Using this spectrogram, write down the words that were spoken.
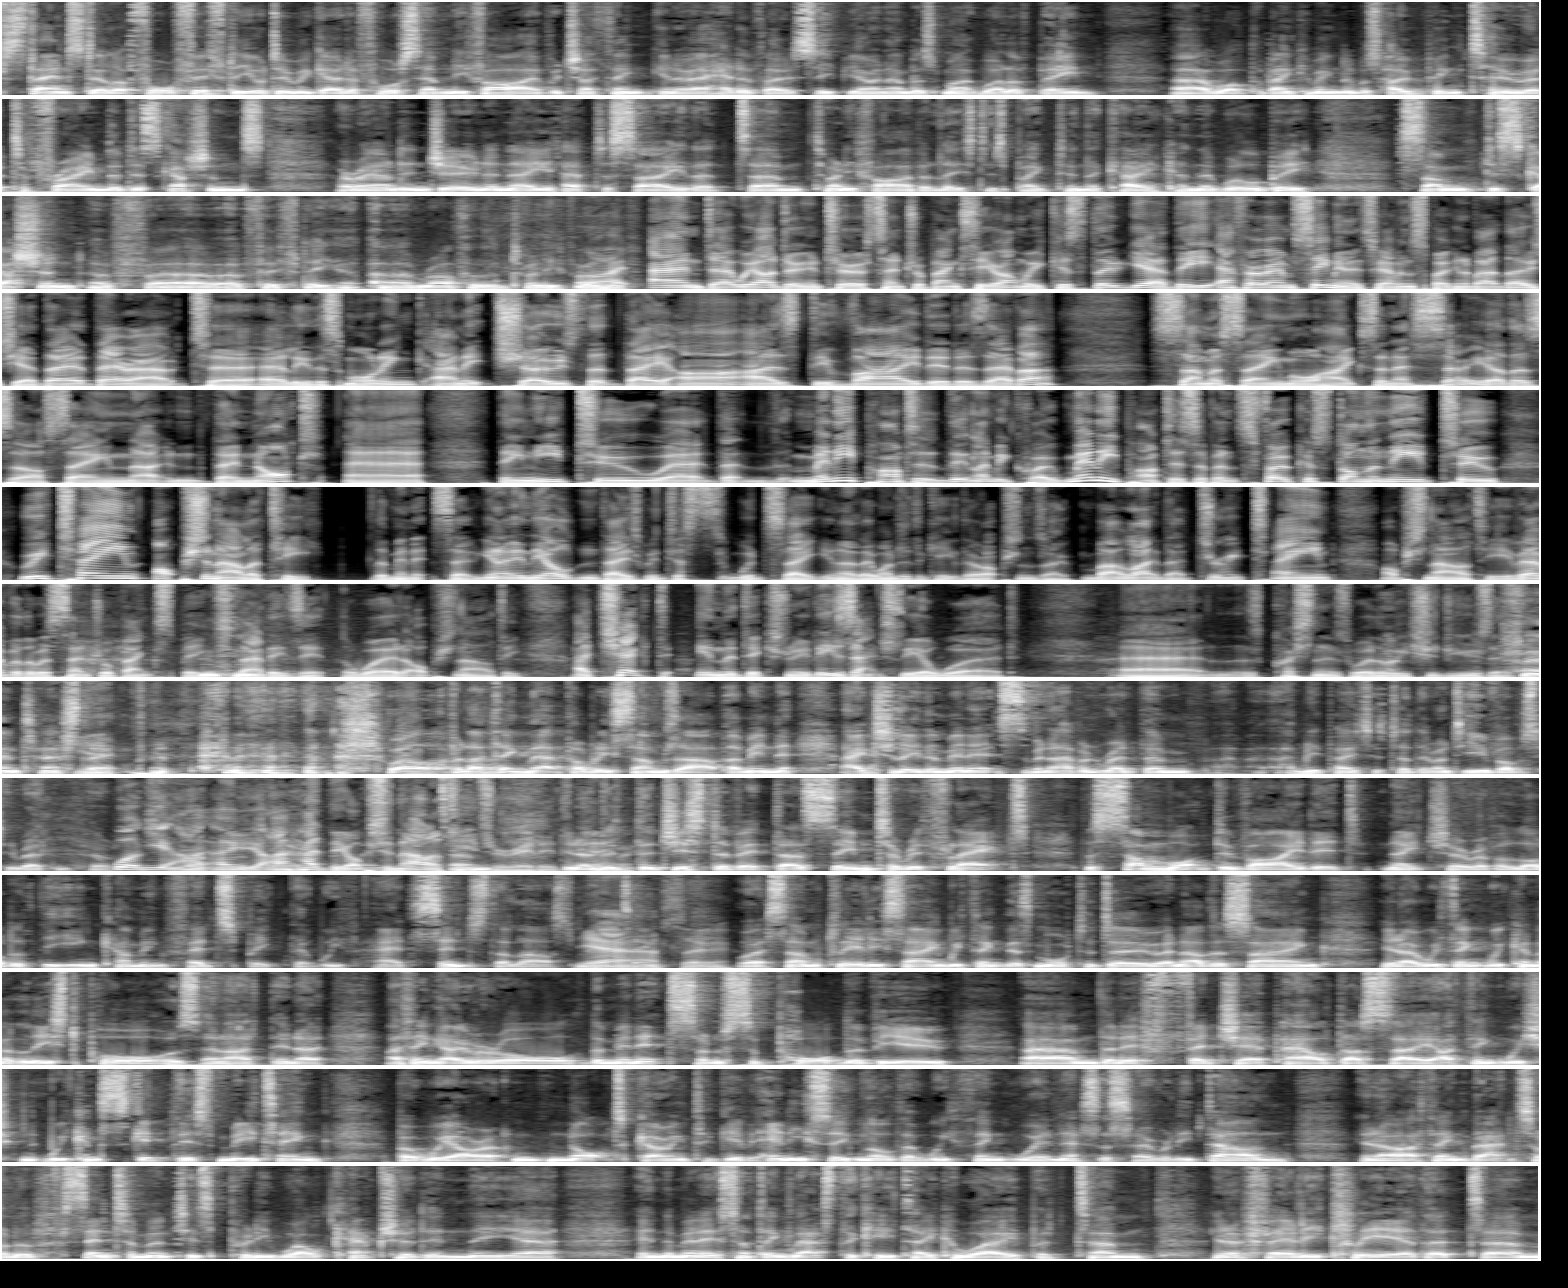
stand still at 450 or do we go to 475, which I think, you know, ahead of those CPI numbers might well have been uh, what the Bank of England was hoping to uh, to frame the discussions around in June. And now you'd have to say that um, 25 at least is baked in the cake and there will be some discussion of, uh, of 50 uh, rather than 25. Right. And uh, we are doing a tour of central banks here, aren't we? Because, the, yeah, the FOMC minutes, we haven't spoken about those yet. They're, they're out uh, early this morning and it shows that they are as divided as ever. Some are saying more hikes are necessary. Others are saying no, they're not. Uh, they need to. Uh, many parti- Let me quote. Many participants focused on the need to retain optionality the minute said. You know, in the olden days, we just would say, you know, they wanted to keep their options open. But I like that to retain optionality. If ever there was central bank speak, that is it. The word optionality. I checked in the dictionary; it is actually a word. Uh, the question is whether we should use it. Fantastic. Yeah. well, but I think that probably sums up. I mean, actually, the minutes. I mean, I haven't read them. How many pages did they run to? You've obviously read them, Phil. Well, yeah, I, I, I had the optionality um, to read it. You know, anyway. the, the, gist of it does seem to reflect the somewhat divided nature of a lot of the incoming Fed speak that we've had since the last meeting. Yeah, absolutely. Where some clearly saying we think there's more to do, and others saying, you know, we think we can at least pause. And I, you know, I think overall the minutes sort of support the view you um, that if Fed Chair Powell does say, I think we, should, we can skip this meeting, but we are not going to give any signal that we think we're necessarily done, you know, I think that sort of sentiment is pretty well captured in the uh, in the minutes. I think that's the key takeaway. But um, you know, fairly clear that um,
